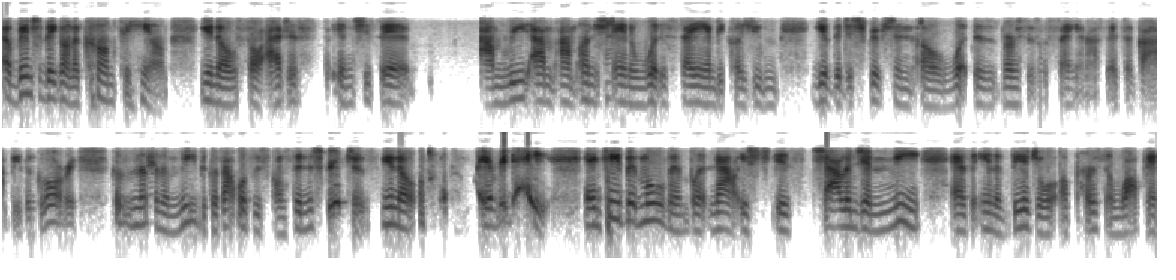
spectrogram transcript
eventually they're gonna come to Him. You know. So I just and she said I'm read I'm I'm understanding what it's saying because you give the description of what the verses are saying. I said to God be the glory because it's nothing to me because I was just gonna send the scriptures, you know, every day and keep it moving. But now it's it's challenging me as an individual, a person walking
